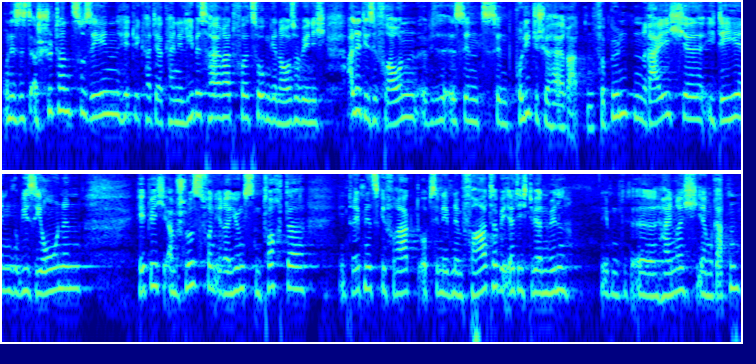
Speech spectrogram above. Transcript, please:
und es ist erschütternd zu sehen, Hedwig hat ja keine Liebesheirat vollzogen, genauso wenig. Alle diese Frauen sind, sind politische Heiraten, Verbünden, reiche Ideen, Visionen. Hedwig am Schluss von ihrer jüngsten Tochter in Trebnitz gefragt, ob sie neben dem Vater beerdigt werden will, neben äh, Heinrich, ihrem Gatten.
